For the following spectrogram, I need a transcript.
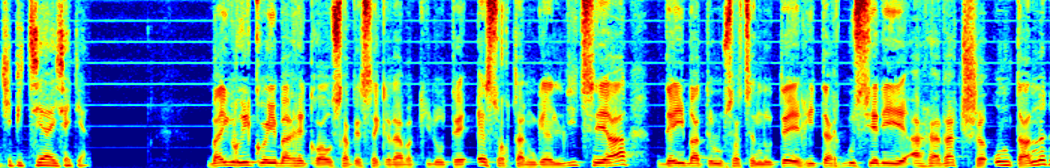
tipitzea izaitea. Baiguriko ibarreko hau zapesek erabaki dute. Ez hortan gelditzea, dei bat luzatzen dute erritar guzieri arratx untan,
